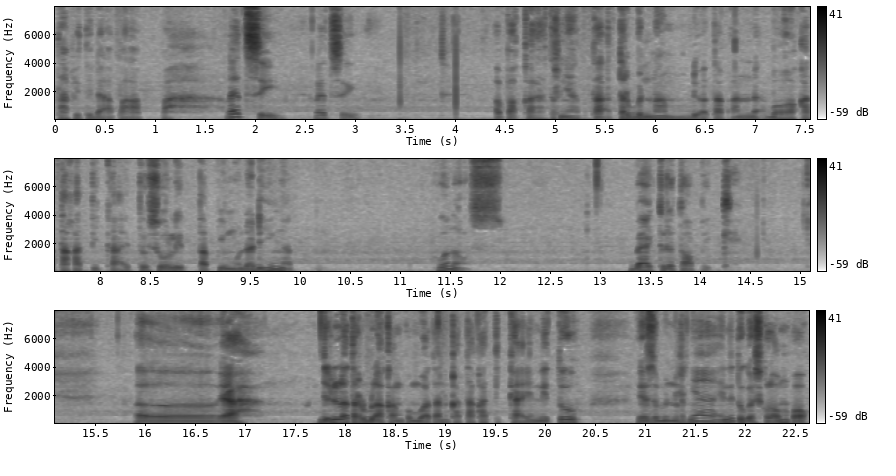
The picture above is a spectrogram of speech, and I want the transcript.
Tapi tidak apa-apa. Let's see let's see. Apakah ternyata terbenam di otak anda bahwa kata katika itu sulit tapi mudah diingat who knows? Back to the topic. Uh, ya. Jadi latar belakang pembuatan kata katika ini tuh ya sebenarnya ini tugas kelompok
